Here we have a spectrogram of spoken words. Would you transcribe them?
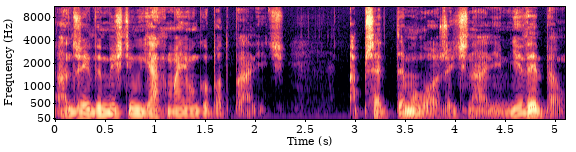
Andrzej wymyślił, jak mają go podpalić, a przedtem ułożyć na nim niewypał.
